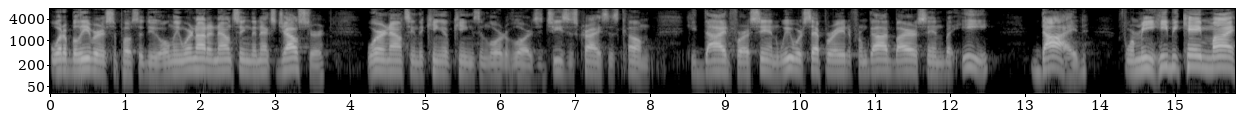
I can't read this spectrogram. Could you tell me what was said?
what a believer is supposed to do. Only we're not announcing the next jouster. We're announcing the King of Kings and Lord of Lords. Jesus Christ has come. He died for our sin. We were separated from God by our sin, but He died for me. He became my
